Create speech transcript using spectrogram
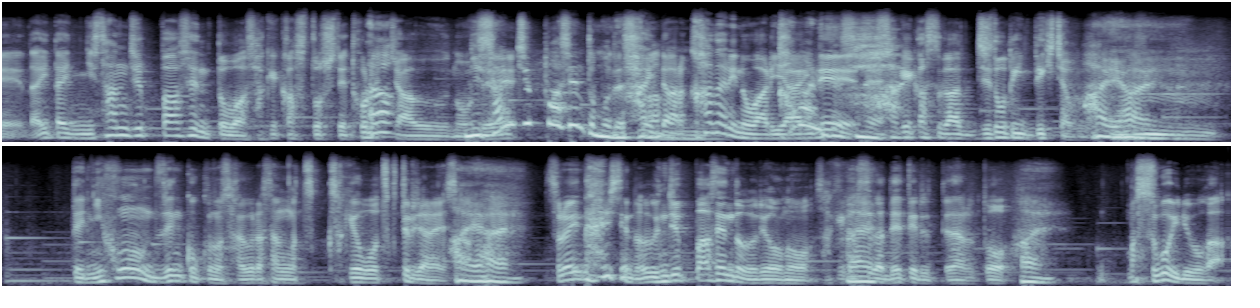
えー、大体2 3 0は酒粕として取れちゃうので。2 3 0もですか、はい、だからかなりの割合で酒粕が自動的にできちゃうはいはい、で日本全国の酒蔵さんが酒を作ってるじゃないですか、はいはい、それに対してのうん十の量の酒粕が出てるってなると、はい、まあ、すごい量が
